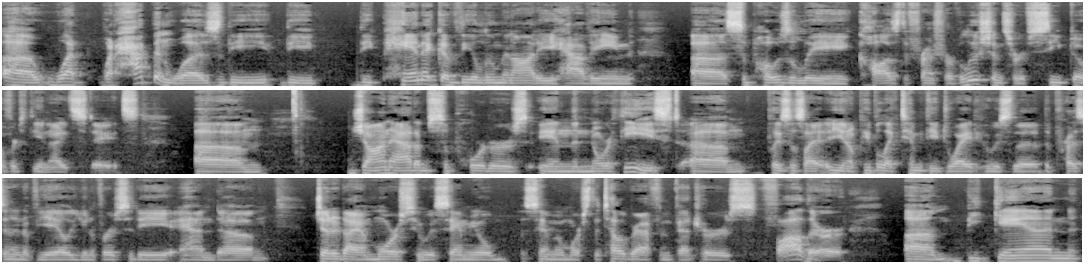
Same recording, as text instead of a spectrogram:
uh, what what happened was the the the panic of the Illuminati having uh, supposedly caused the French Revolution sort of seeped over to the United States. Um, John Adams supporters in the Northeast, um, places like you know people like Timothy Dwight, who was the the president of Yale University, and um, Jedediah Morse, who was Samuel Samuel Morse, the telegraph inventor's father, um, began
